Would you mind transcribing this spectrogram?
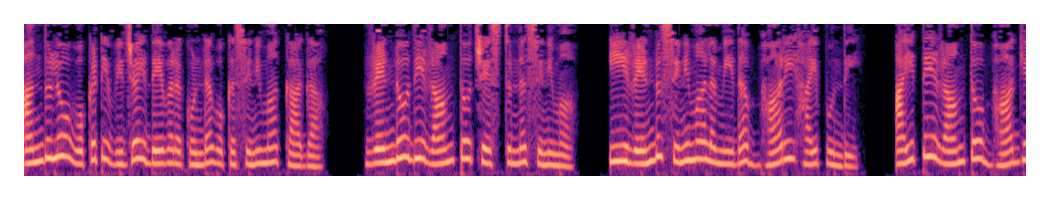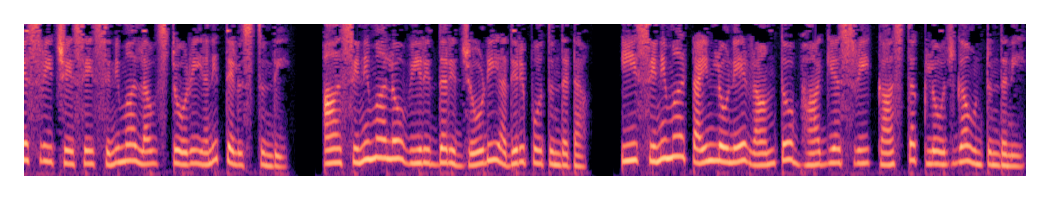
అందులో ఒకటి విజయ్ దేవరకొండ ఒక సినిమా కాగా. రెండోది రామ్తో చేస్తున్న సినిమా. ఈ రెండు సినిమాల మీద భారీ హైప్ ఉంది. అయితే రామ్తో భాగ్యశ్రీ చేసే సినిమా లవ్ స్టోరీ అని తెలుస్తుంది. ఆ సినిమాలో వీరిద్దరి జోడీ అదిరిపోతుందట. ఈ సినిమా టైంలోనే రామ్తో భాగ్యశ్రీ కాస్త క్లోజ్గా ఉంటుందని.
